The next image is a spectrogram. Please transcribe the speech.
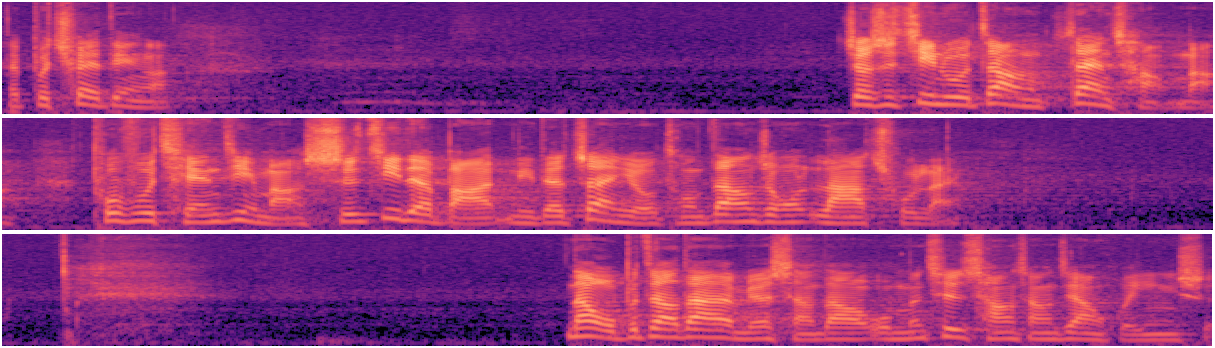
还不确定啊，就是进入战战场嘛，匍匐前进嘛，实际的把你的战友从当中拉出来。那我不知道大家有没有想到，我们其实常常这样回应神。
